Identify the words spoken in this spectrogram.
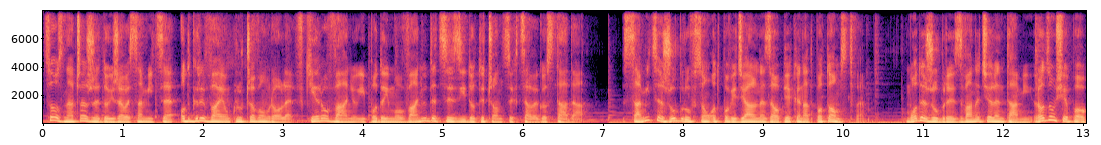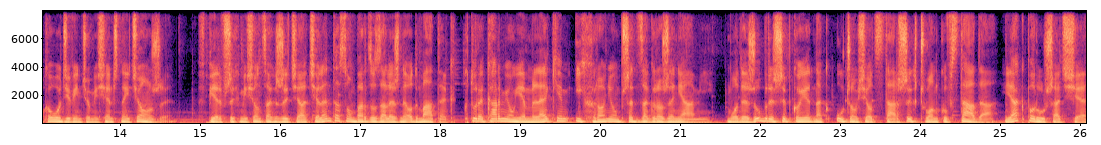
co oznacza, że dojrzałe samice odgrywają kluczową rolę w kierowaniu i podejmowaniu decyzji dotyczących całego stada. Samice żubrów są odpowiedzialne za opiekę nad potomstwem. Młode żubry, zwane cielętami, rodzą się po około 9-miesięcznej ciąży. W pierwszych miesiącach życia cielęta są bardzo zależne od matek, które karmią je mlekiem i chronią przed zagrożeniami. Młode żubry szybko jednak uczą się od starszych członków stada, jak poruszać się,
